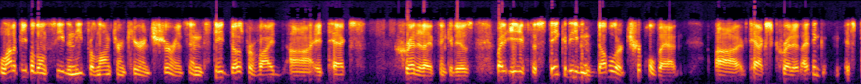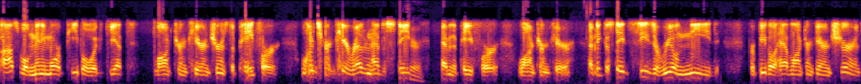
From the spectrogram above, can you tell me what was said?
a lot of people don't see the need for long-term care insurance, and the state does provide uh, a tax credit, I think it is. But if the state could even double or triple that uh, tax credit, I think it's possible many more people would get long-term care insurance to pay for long-term care rather than have the state having to pay for long-term care. I think the state sees a real need for people to have long-term care insurance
